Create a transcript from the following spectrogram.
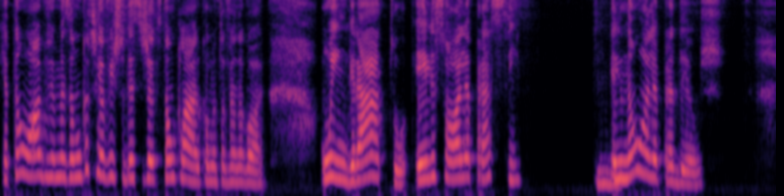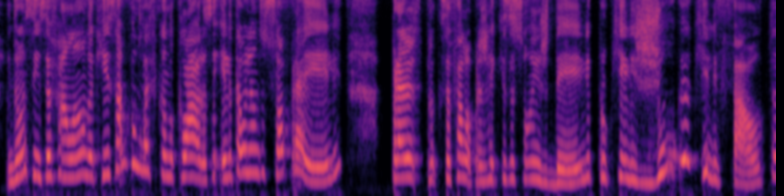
que é tão óbvia, mas eu nunca tinha visto desse jeito tão claro como eu estou vendo agora. O ingrato, ele só olha para si. Uhum. Ele não olha para Deus. Então, assim, você falando aqui, sabe quando vai ficando claro? Assim, ele está olhando só para ele, para você falou, para as requisições dele, para o que ele julga que ele falta,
